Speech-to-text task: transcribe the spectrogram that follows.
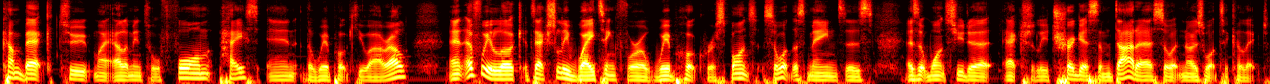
come back to my Elementor form, paste in the webhook URL. And if we look, it's actually waiting for a webhook response. So what this means is, is it wants you to actually trigger some data so it knows what to collect.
